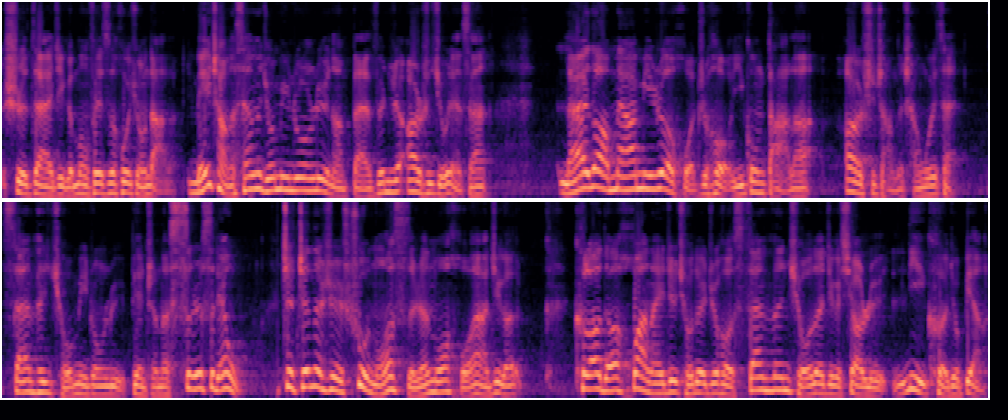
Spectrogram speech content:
是在这个孟菲斯灰熊打的，每场的三分球命中率呢百分之二十九点三。来到迈阿密热火之后，一共打了二十场的常规赛，三分球命中率变成了四十四点五。这真的是树挪死人挪活啊！这个克劳德换了一支球队之后，三分球的这个效率立刻就变了。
